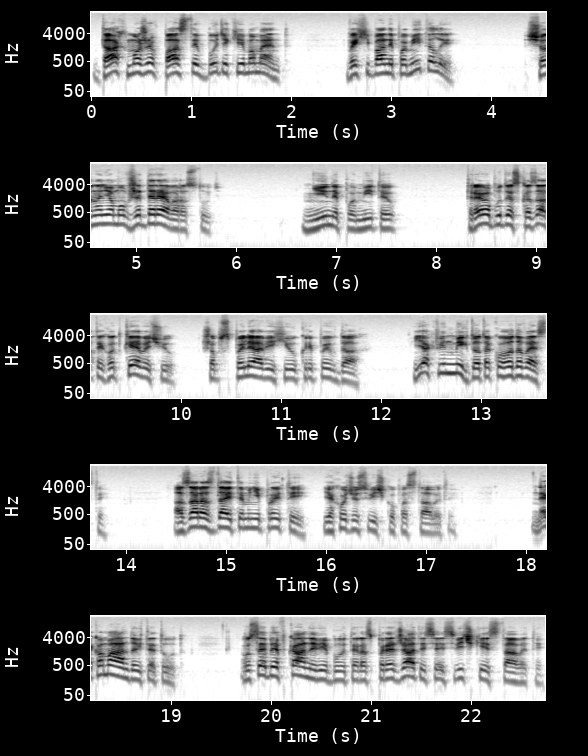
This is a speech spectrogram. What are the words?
Дах може впасти в будь-який момент. Ви хіба не помітили, що на ньому вже дерева ростуть? Ні, не помітив. Треба буде сказати Готкевичу, щоб спиляв їх і укріпив дах. Як він міг до такого довести? А зараз дайте мені пройти, я хочу свічку поставити. Не командуйте тут. У себе в каневі будете розпоряджатися і свічки ставити.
